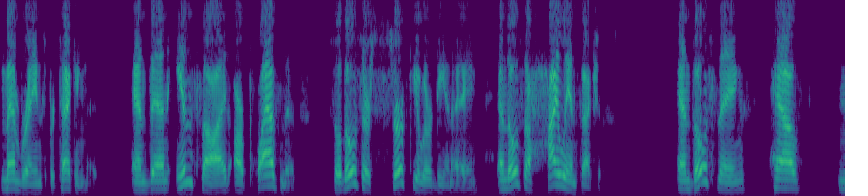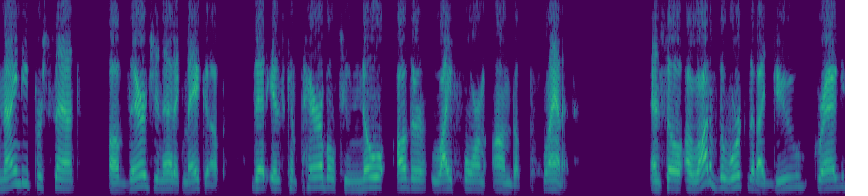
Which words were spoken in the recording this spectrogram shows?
membranes protecting it. And then inside are plasmids. So those are circular DNA and those are highly infectious. And those things have 90% of their genetic makeup that is comparable to no other life form on the planet. And so a lot of the work that I do, Greg,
